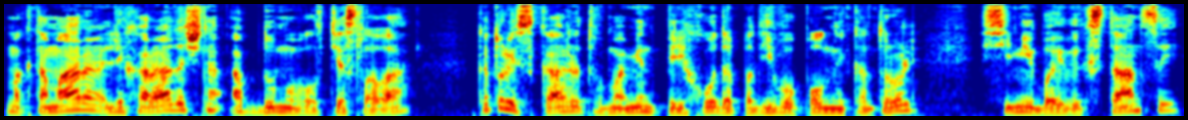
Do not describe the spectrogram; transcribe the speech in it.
Мактамара лихорадочно обдумывал те слова, которые скажет в момент перехода под его полный контроль семи боевых станций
